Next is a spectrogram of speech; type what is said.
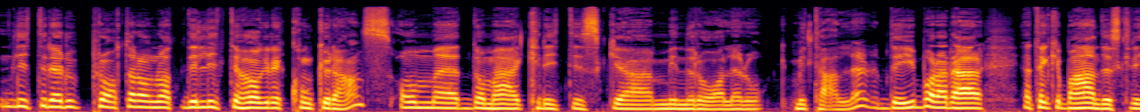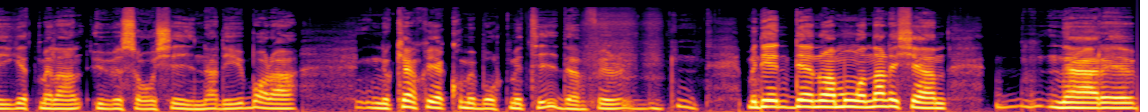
lite det du pratar om att det är lite högre konkurrens om eh, de här kritiska mineraler och metaller. Det är ju bara det här, jag tänker på handelskriget mellan USA och Kina. Det är ju bara, nu kanske jag kommer bort med tiden, för, men det är, det är några månader sedan när eh,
